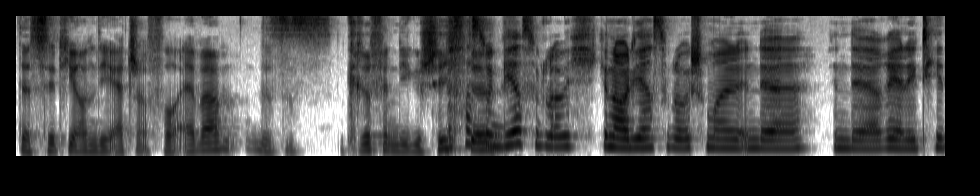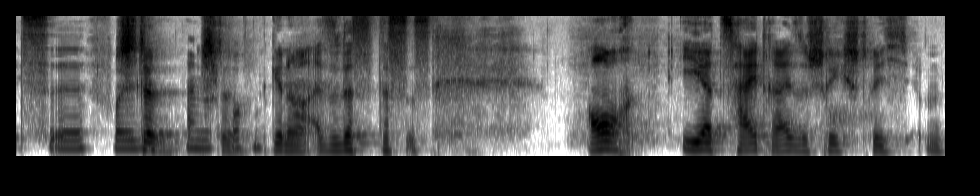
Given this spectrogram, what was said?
The City on the Edge of Forever. Das ist Griff in die Geschichte. Hast du, die hast du, glaube ich, genau, die hast du, glaube ich, schon mal in der, in der Realitätsfolge stimmt, angesprochen. Stimmt, genau, also das, das ist auch eher Zeitreise, Schrägstrich, ähm,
